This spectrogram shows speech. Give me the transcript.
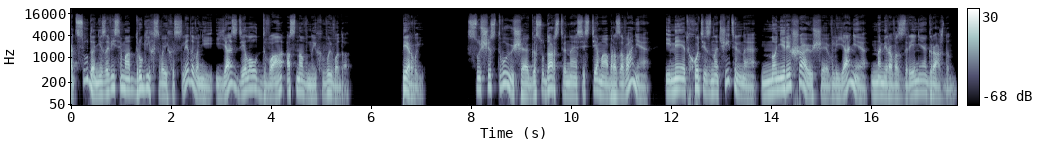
Отсюда, независимо от других своих исследований, я сделал два основных вывода. Первый. Существующая государственная система образования имеет хоть и значительное, но не решающее влияние на мировоззрение граждан.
